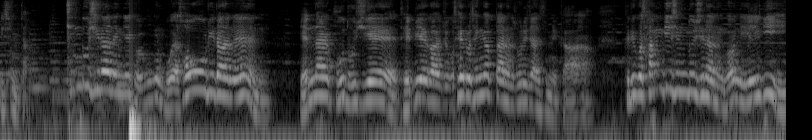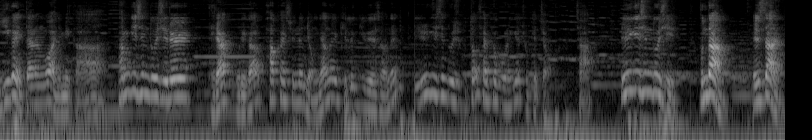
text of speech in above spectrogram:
있습니다. 신도시라는 게 결국은 뭐야? 서울이라는 옛날 구도시에 대비해가지고 새로 생겼다는 소리지 않습니까? 그리고 3기 신도시라는 건 1기, 2기가 있다는 거 아닙니까? 3기 신도시를 대략 우리가 파악할 수 있는 역량을 기르기 위해서는 1기 신도시부터 살펴보는 게 좋겠죠. 자, 1기 신도시, 분당, 일산,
